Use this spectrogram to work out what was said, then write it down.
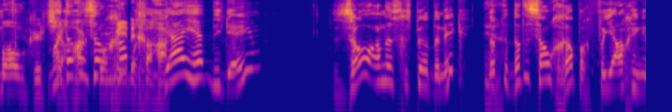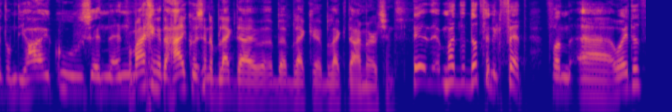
mokertje Maar dat hard is zo. Jij hebt die game zo anders gespeeld dan ik. Ja. Dat, dat is zo grappig. Voor jou ging het om die haiku's en... en Voor mij gingen de haiku's en de Black Die, Black, Black Die Merchant. Eh, Maar dat vind ik vet. Van, eh, hoe heet het?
